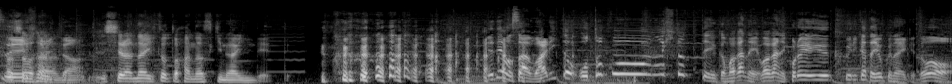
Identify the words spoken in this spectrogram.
強え人いた。知らない人と話す気ないんでって。えでもさ割と男の人っていうかわかんないわかんない。これいうくくり方よくないけど、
